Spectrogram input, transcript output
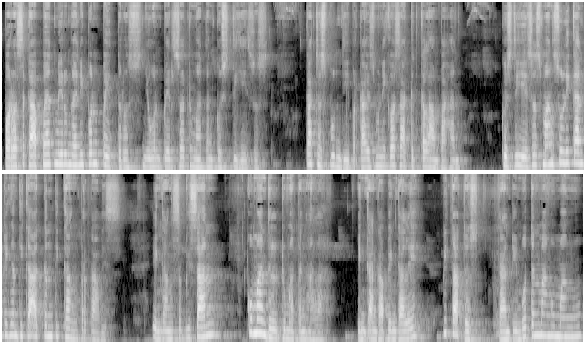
Para sekabat mirungganipun Petrus nyuwun pirsa dumateng Gusti Yesus. Kados pundi perkawis menika saged kelampahan. Gusti Yesus mangsuli kanthi ngendikaaken tigang perkawis. Ingkang sepisan kumandel dumateng Allah. Ingkang kaping kalih pitados kanthi boten mangu-mangu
